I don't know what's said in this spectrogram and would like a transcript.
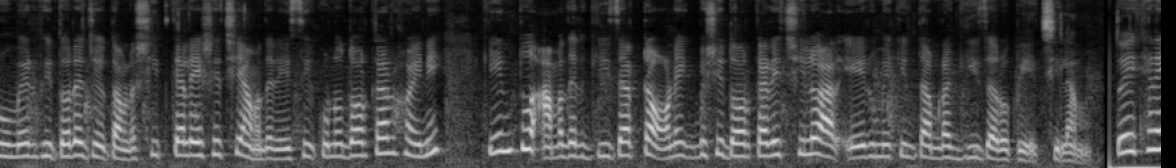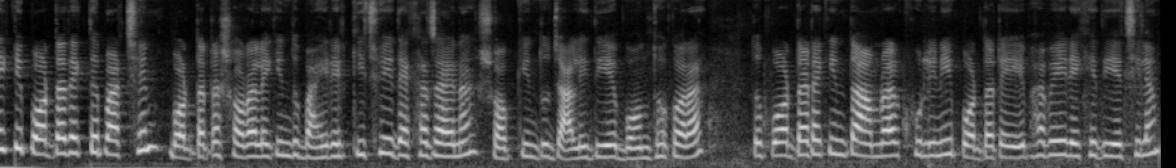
রুমের ভিতরে, যেহেতু আমরা শীতকালে এসেছি, আমাদের এসির কোনো দরকার হয়নি। কিন্তু আমাদের গিজারটা অনেক বেশি দরকারি ছিল, আর এই রুমে কিন্তু আমরা গিজারও পেয়েছিলাম। তো এখানে একটি পর্দা দেখতে পাচ্ছেন। পর্দাটা সরালে কিন্তু বাইরের কিছুই দেখা যায় না, সব কিন্তু জালি দিয়ে বন্ধ করা। তো পর্দাটা কিন্তু আমরা আর খুলিনি, পর্দাটা এভাবেই রেখে দিয়েছিলাম।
